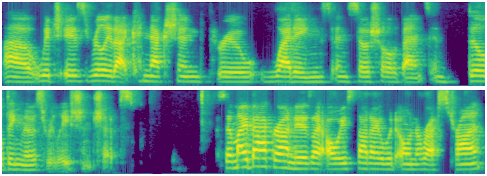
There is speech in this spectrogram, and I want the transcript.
uh, which is really that connection through weddings and social events and building those relationships. So, my background is I always thought I would own a restaurant.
